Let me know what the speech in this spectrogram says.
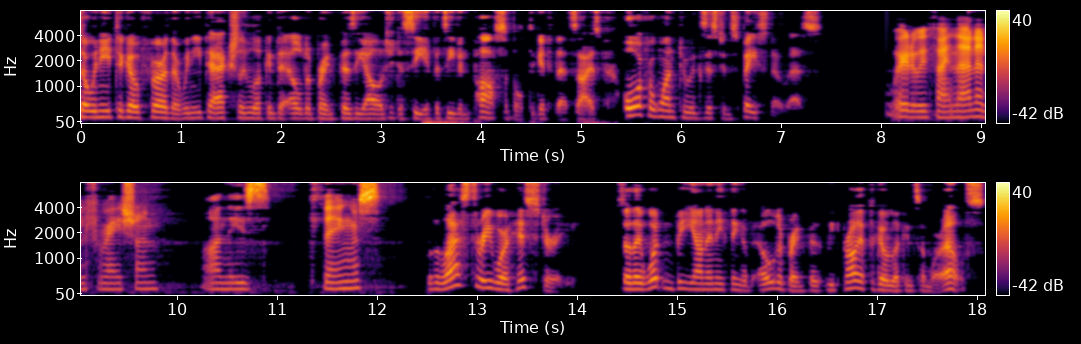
So we need to go further. We need to actually look into elder brain physiology to see if it's even possible to get to that size, or for one to exist in space, no less. Where do we find that information on these things? Well, the last three were history, so they wouldn't be on anything of elder brain. phys- We'd probably have to go looking somewhere else.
